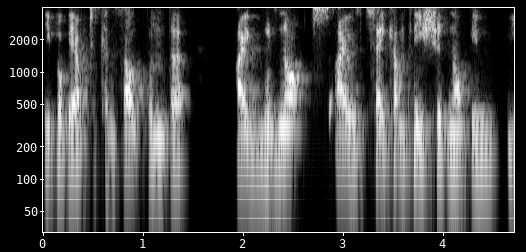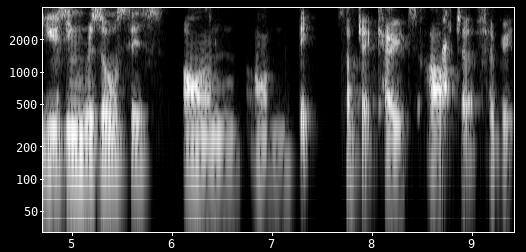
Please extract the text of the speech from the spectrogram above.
people will be able to consult them. But I would not, I would say companies should not be using resources on on BIC subject codes after February.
